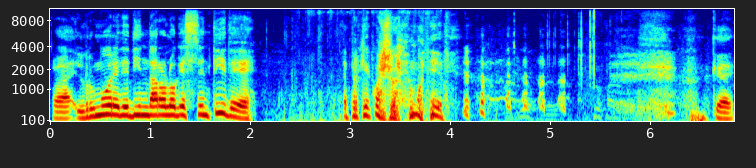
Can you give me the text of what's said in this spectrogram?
Allora, il rumore di Dindarolo che sentite è perché qua c'ho le monete. Ok.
